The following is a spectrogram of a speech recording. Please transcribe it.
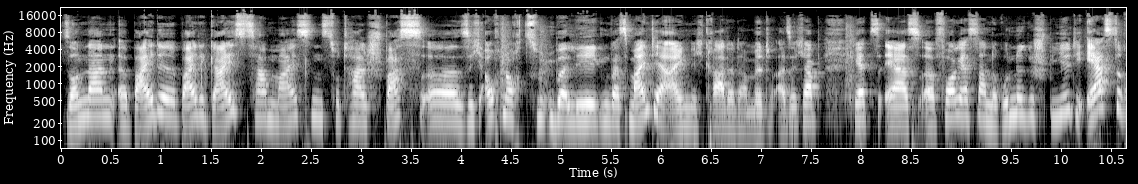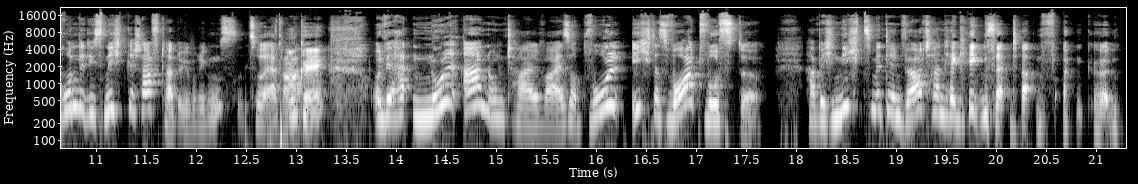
sondern äh, beide, beide Geists haben meistens total Spaß, äh, sich auch noch zu überlegen, was meint er eigentlich gerade damit. Also ich habe jetzt erst äh, vorgestern eine Runde gespielt, die erste Runde, die es nicht geschafft hat übrigens zu erraten. Okay. Und wir hatten null Ahnung teilweise, obwohl ich das Wort wusste, habe ich nichts mit den Wörtern der Gegenseite anfangen können.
